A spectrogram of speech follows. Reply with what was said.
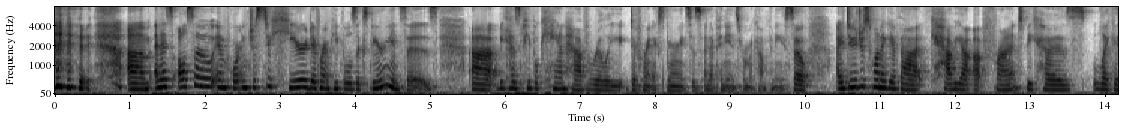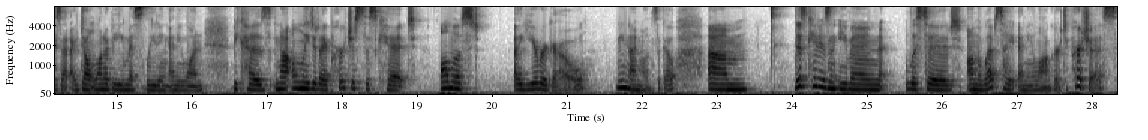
um, and it's also important just to hear different people's experiences uh, because people can have really different experiences and opinions from a company. So I do just want to give that caveat up front because, like I said, I don't want to be misleading anyone because not only did I purchase this kit almost a year ago, I mean, nine months ago, um, this kit isn't even listed on the website any longer to purchase.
